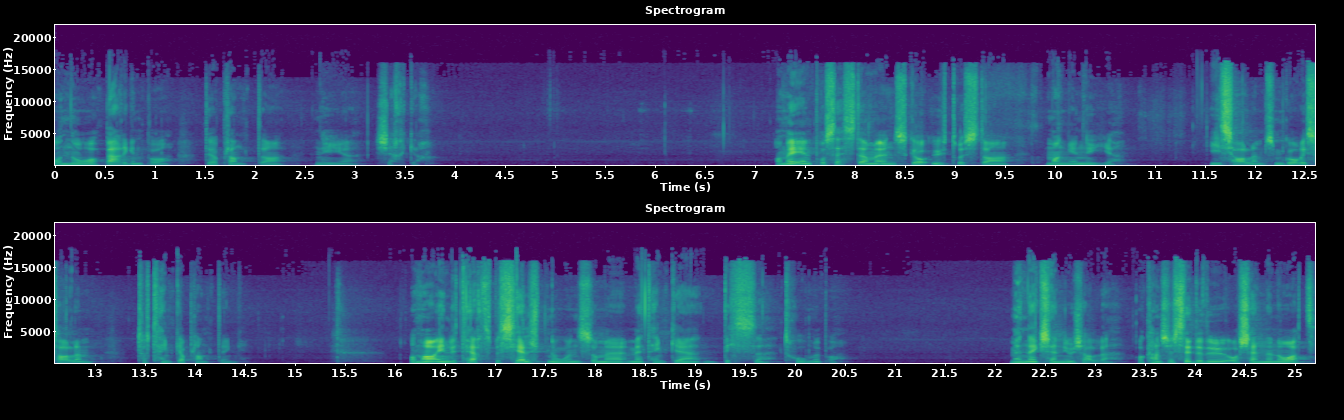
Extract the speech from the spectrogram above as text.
å nå Bergen på, det er å plante nye kirker. Og Vi er i en prosess der vi ønsker å utruste mange nye i Salem, som går i Salem, til å tenke planting. Og Vi har invitert spesielt noen som vi, vi tenker disse tror vi på. Men jeg kjenner jo ikke alle. Og Kanskje sitter du og kjenner nå at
